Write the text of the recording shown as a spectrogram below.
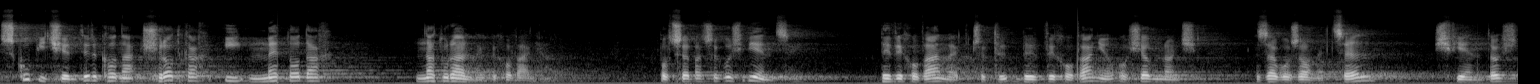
skupić się tylko na środkach i metodach naturalnych wychowania. Potrzeba czegoś więcej, by wychowanek, czy by, w wychowaniu osiągnąć założony cel, świętość,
